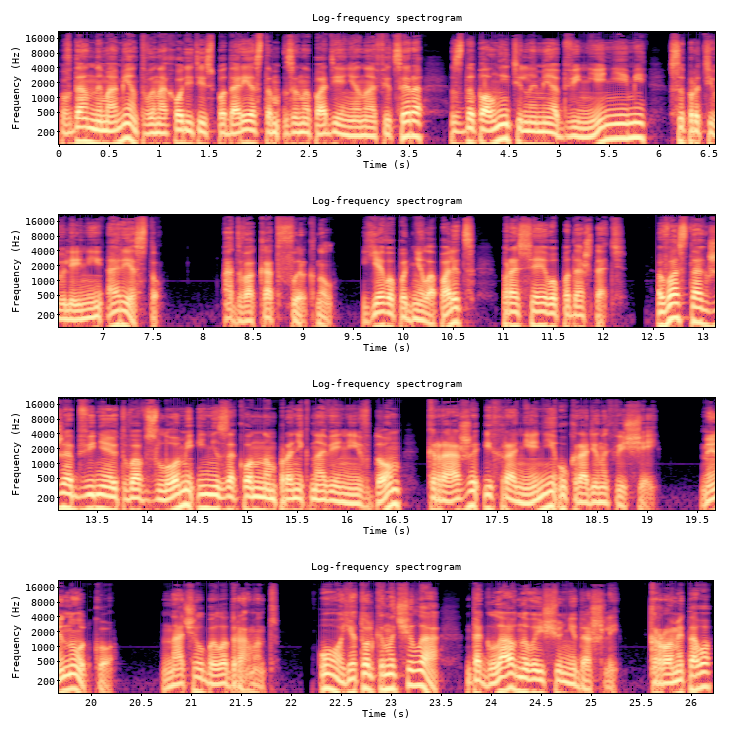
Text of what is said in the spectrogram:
В данный момент вы находитесь под арестом за нападение на офицера с дополнительными обвинениями в сопротивлении аресту. Адвокат фыркнул. Ева подняла палец, прося его подождать. Вас также обвиняют во взломе и незаконном проникновении в дом, краже и хранении украденных вещей. Минутку, начал было Драмонт. О, я только начала, до главного еще не дошли. Кроме того,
